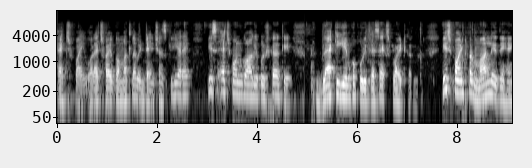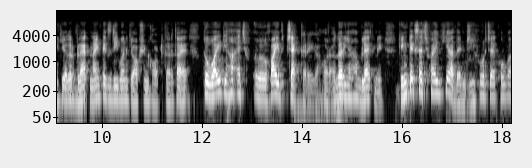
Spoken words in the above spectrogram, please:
एच फाइव और एच फाइव का मतलब इंटेंशन क्लियर है। इस एच पॉइंट को आगे पुश करके ब्लैक की गेम को पूरी तरह से एक्सप्लॉइट करना। इस पॉइंट पर मान लेते हैं कि अगर black knight X D one के ऑप्शन को ऑप्ट करता है तो व्हाइट यहाँ एच फाइव चेक करेगा। और अगर यहाँ ब्लैक ने किंग टेक्स एच फाइव किया देन जी फोर चेक होगा।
